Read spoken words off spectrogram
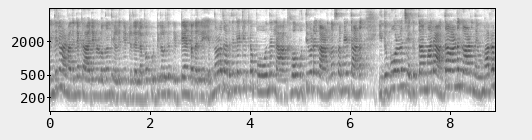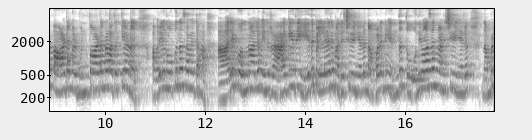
എന്തിനാണ് അതിന്റെ കാര്യങ്ങളൊന്നും തെളിഞ്ഞിട്ടില്ലല്ലോ? അപ്പോൾ കുട്ടികൾക്ക് കിട്ടേണ്ടതല്ലേ? എന്നുള്ള തരത്തിലേക്കൊക്കെ പോകുന്ന ലാഘവബുദ്ധിയോടെ കാണുന്ന സമയത്താണ് ഇതുപോലുള്ള ചെകുത്താന്മാർ അതാണ് കാണുന്നത്. ഇവന്മാരുടെ പാഠങ്ങൾ മുൻപാഠങ്ങൾ അതൊക്കെയാണ്. അവരെ നോക്കുന്ന സമയത്ത് ആരെ കൊന്നാലും ഇനി റാഗ് ചെയ്ത് ഏത് പിള്ളേർ മരിച്ചു കഴിഞ്ഞാലും നമ്മളിനി എന്ത് തോന്നിവാസം കാണിച്ചു കഴിഞ്ഞാലും നമ്മൾ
